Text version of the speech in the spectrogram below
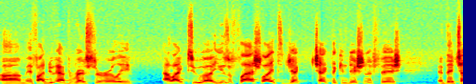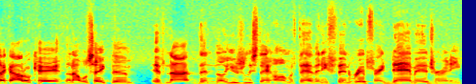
um, if i do have to register early I like to uh, use a flashlight to check, check the condition of fish. If they check out okay, then I will take them. If not, then they'll usually stay home if they have any fin rips or any damage or any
